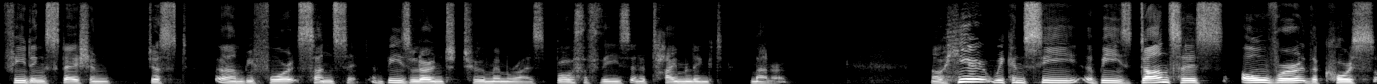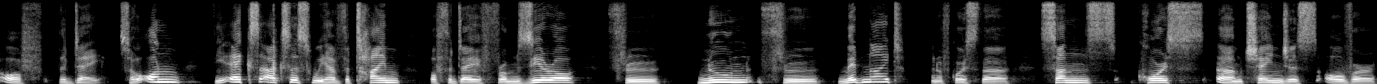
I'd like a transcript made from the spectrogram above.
feeding station just um, before sunset. And bees learned to memorize both of these in a time-linked manner. Now here we can see a bee's dances over the course of the day. So on the x-axis we have the time of the day from zero through noon through midnight. And of course the sun's course um, changes over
